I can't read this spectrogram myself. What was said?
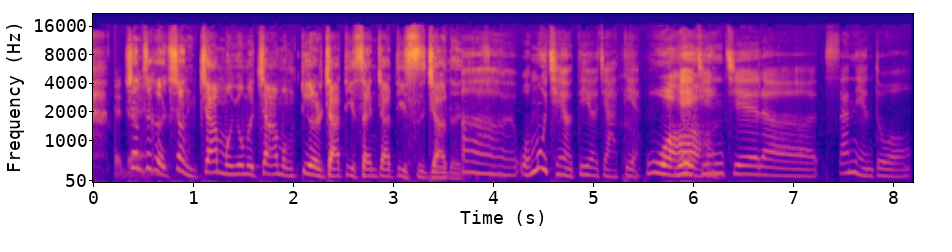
对对，像这个，像你加盟有没有加盟第二家、第三家、第四家的？呃，我目前有第二家店，哇，也已经接了三年多，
